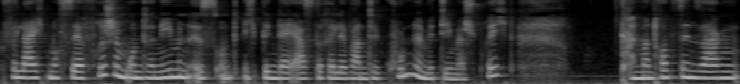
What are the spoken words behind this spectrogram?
vielleicht noch sehr frisch im Unternehmen ist und ich bin der erste relevante Kunde, mit dem er spricht, kann man trotzdem sagen,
